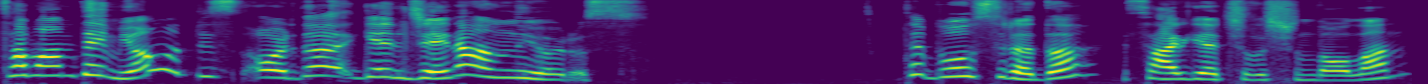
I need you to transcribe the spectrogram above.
tamam demiyor ama biz orada geleceğini anlıyoruz. Tabi o sırada sergi açılışında olan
